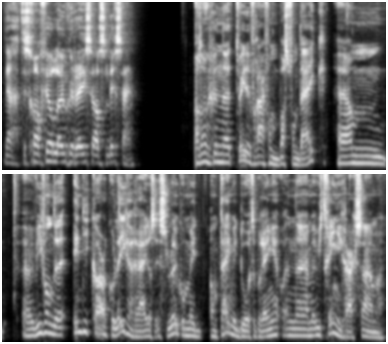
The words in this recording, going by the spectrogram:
ja, het is gewoon veel leuker racen als ze licht zijn. We hadden nog een eh, tweede vraag van Bas van Dijk. Ehm, eh, wie van de IndyCar collega-rijders is leuk om, mee, tijd mee door te brengen? En met wie train je graag samen?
